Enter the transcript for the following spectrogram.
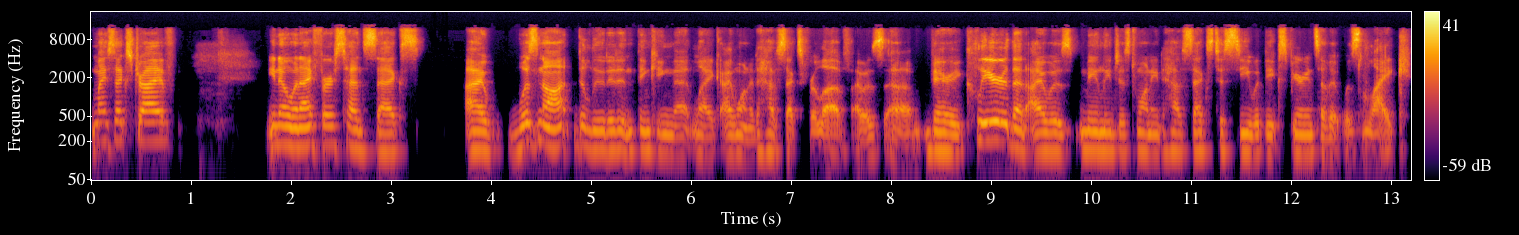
my sex drive you know when i first had sex I was not deluded in thinking that like I wanted to have sex for love. I was uh, very clear that I was mainly just wanting to have sex to see what the experience of it was like,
